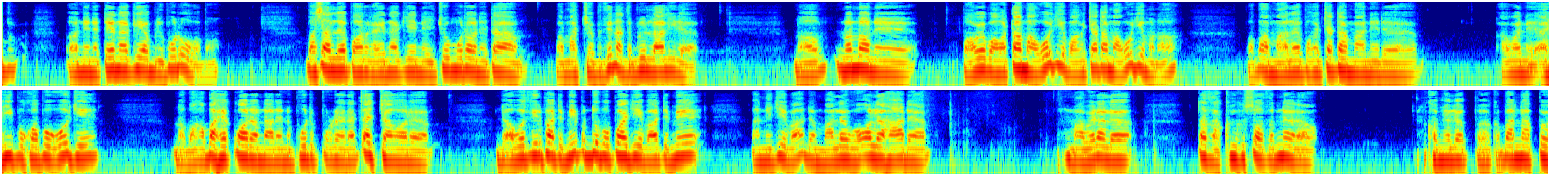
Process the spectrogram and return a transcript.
အနေနဲ့တဲနာကီအဘလီပို့တော့ပါဘာသာလဲပါရကနာကီနေချိုမိုတော့နေတာဘာမချက်ပစနာဒဘလူလာလီတဲ့နော်နော်နော်နေပါဝဲပါဝတာမဝကြီးပါကချတာမဝကြီးမနော် ပပမာလဲပါကချတာမနေတဲ့အဝနေအဟိပခောပဝကြီးနော်ဘာကဘာဟက်ကွာရနာနေပို့ပို့ရတာတက်ချောရဒါဝစီဖတ်တမေပဒုပပွားကြီးပါတမေအနေကြီးပါဒမလဲဝောလဟာတဲ့မဝဲရလဲတသခုဆောတဲ့နေတော့ခမရလဲကဘာနာပ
